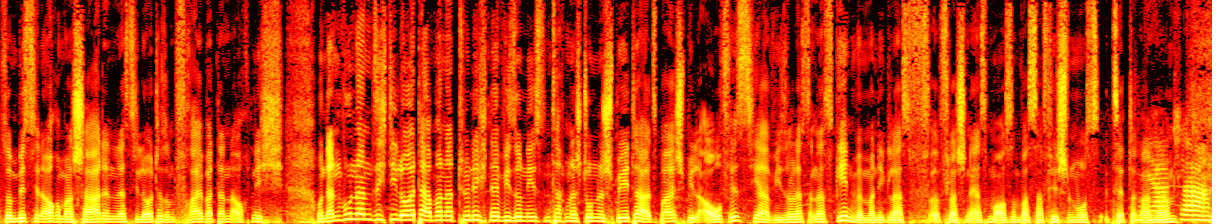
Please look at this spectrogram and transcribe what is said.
so ein bisschen auch immer schade, ne, dass die Leute so ein Freibad dann auch nicht. Und dann wundern sich die Leute aber natürlich, ne, wieso nächsten Tag eine Stunde später als Beispiel auf ist. Ja, wie soll das anders gehen, wenn man die Glasflaschen erstmal aus dem Wasser fischen muss, etc. Ja, ne? klar.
